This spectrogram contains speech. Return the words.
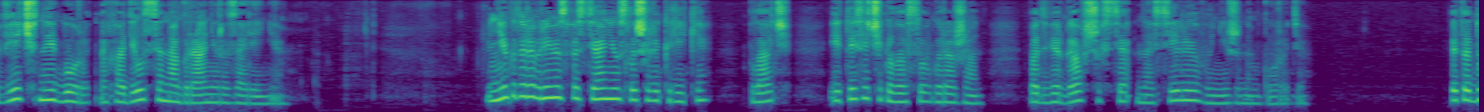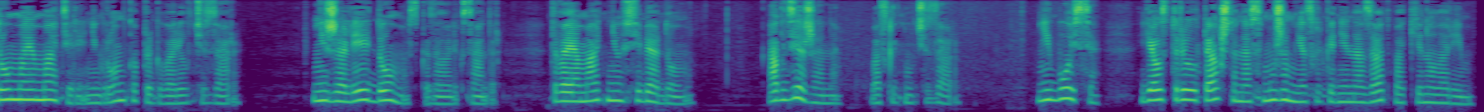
вечный город, находился на грани разорения. Некоторое время спустя они услышали крики, плач и тысячи голосов горожан, подвергавшихся насилию в униженном городе. «Это дом моей матери», — негромко проговорил Чезаре. «Не жалей дома», — сказал Александр. «Твоя мать не у себя дома». «А где же она?» — воскликнул Чезаре. «Не бойся, я устроил так, что она с мужем несколько дней назад покинула Рим».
